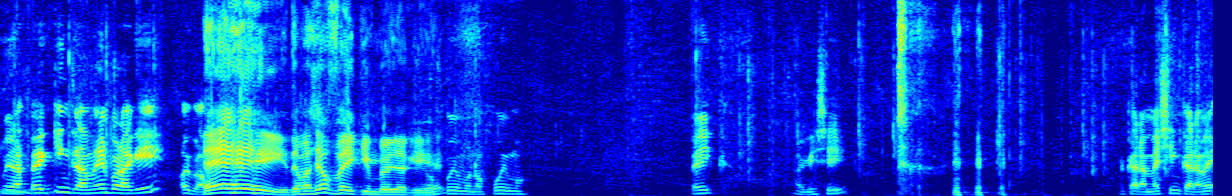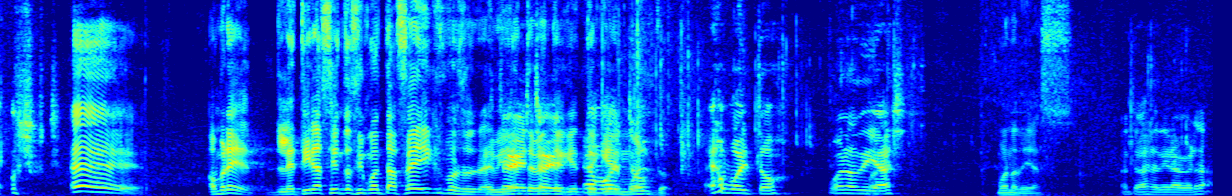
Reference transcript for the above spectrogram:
mira, faking también por aquí. ¡Ey! Demasiado faking veo yo aquí, Nos eh. fuimos, nos fuimos. Fake. Aquí sí. Encarame. Uy, hostia. ¡Eh! Hombre, le tira 150 fakes, pues evidentemente Estoy, te quieres muerto. He vuelto. Buenos días. Buenos días. No te vas a tirar, ¿verdad?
